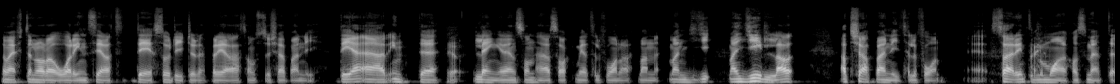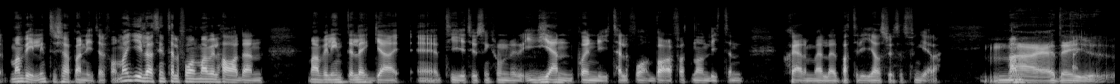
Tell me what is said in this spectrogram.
de efter några år inser att det är så dyrt att reparera att de måste köpa en ny. Det är inte ja. längre en sån här sak med telefoner att man, man, man gillar att köpa en ny telefon. Eh, så är det inte med många konsumenter. Man vill inte köpa en ny telefon. Man gillar sin telefon, man vill ha den man vill inte lägga eh, 10 000 kronor igen på en ny telefon bara för att någon liten skärm eller batteri har slutat fungera. Nej, det är ju...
